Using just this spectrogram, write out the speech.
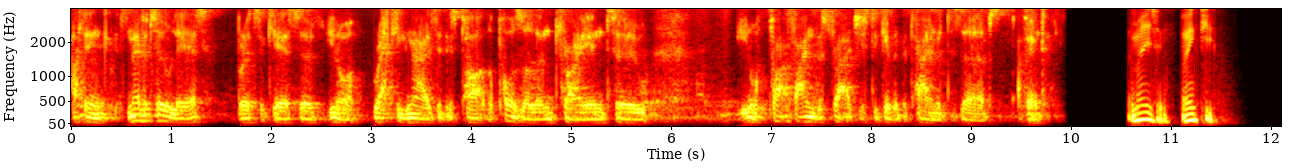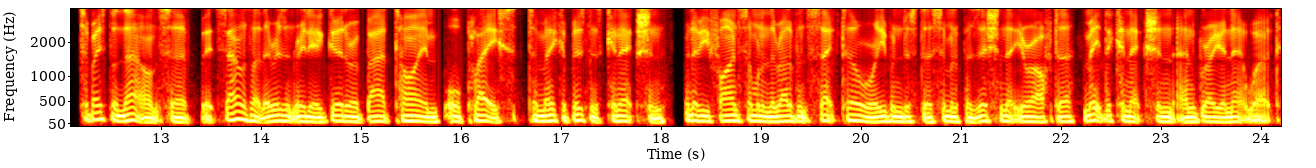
I think it's never too late. But it's a case of you know recognizing it's part of the puzzle and trying to you know find the strategies to give it the time it deserves. I think. Amazing. Thank you. So, based on that answer, it sounds like there isn't really a good or a bad time or place to make a business connection. Whenever you find someone in the relevant sector or even just a similar position that you're after, make the connection and grow your network.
